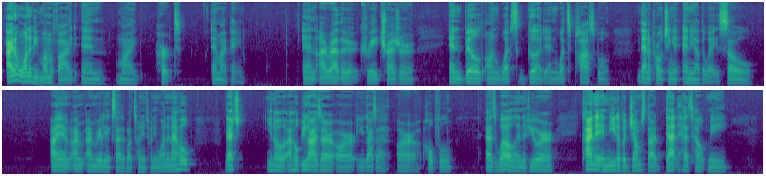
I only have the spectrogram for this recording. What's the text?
I don't want to be mummified in my hurt and my pain. And I rather create treasure and build on what's good and what's possible than approaching it any other way. So I am I'm I'm really excited about 2021 and I hope that you know, I hope you guys are are you guys are are hopeful as well and if you're kind of in need of a jump start, that has helped me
